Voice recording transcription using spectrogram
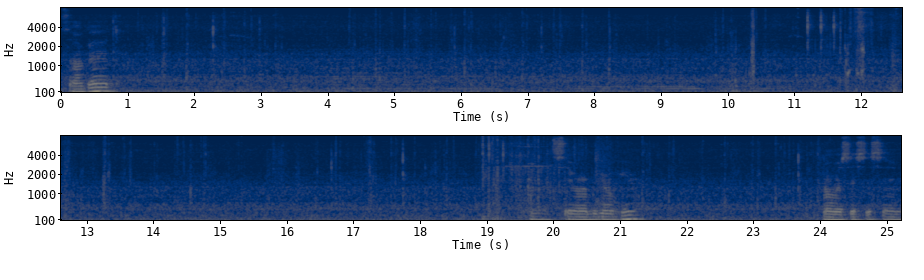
It's all good. Let's see where we go here. This the same?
